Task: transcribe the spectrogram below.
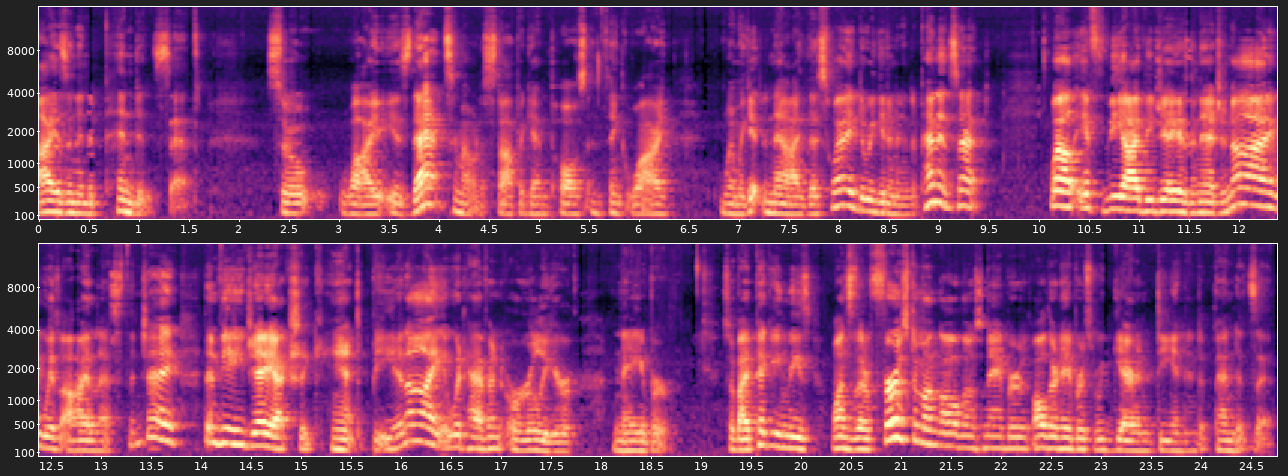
I is an independent set. So why is that? So I might want to stop again, pause, and think why, when we get to I this way, do we get an independent set? Well, if vi vj is an edge in i with i less than j, then vj actually can't be an i. It would have an earlier neighbor. So by picking these ones that are first among all those neighbors, all their neighbors, we guarantee an independent set.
